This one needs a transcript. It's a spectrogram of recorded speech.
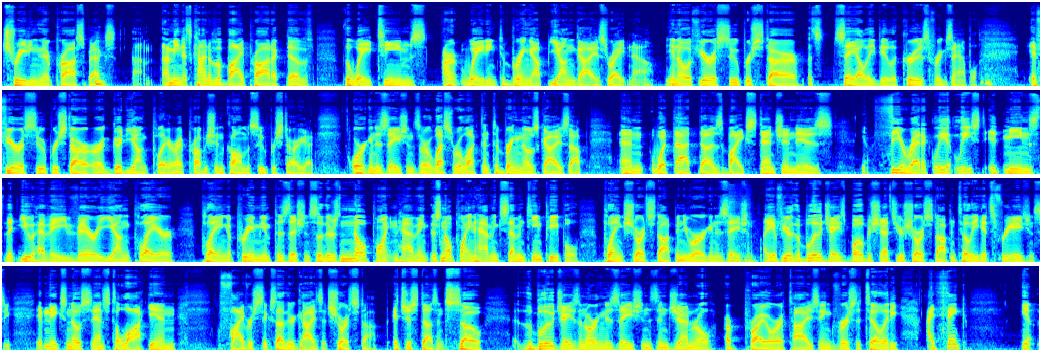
treating their prospects. Mm. Um, I mean, it's kind of a byproduct of the way teams aren't waiting to bring up young guys right now. You know, if you're a superstar, let's say Elly De La Cruz, for example. If you're a superstar or a good young player, I probably shouldn't call him a superstar yet. Organizations are less reluctant to bring those guys up. And what that does by extension is, you know, theoretically at least, it means that you have a very young player playing a premium position. So there's no point in having there's no point in having 17 people playing shortstop in your organization. Like if you're the Blue Jays, Bo Bichette's your shortstop until he hits free agency. It makes no sense to lock in five or six other guys at shortstop. It just doesn't. So the Blue Jays and organizations in general are prioritizing versatility. I think you know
